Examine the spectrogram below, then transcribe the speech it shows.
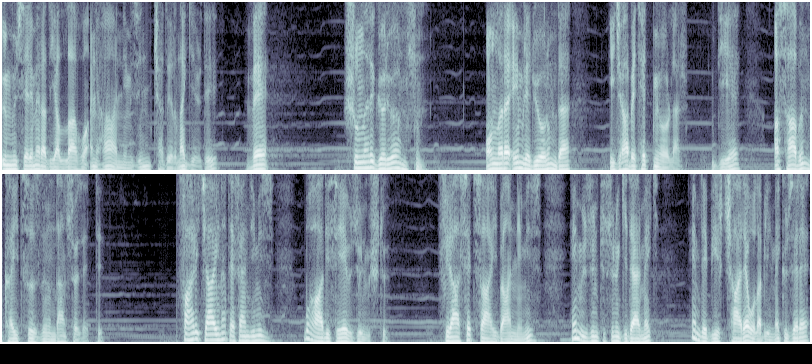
Ümmü Seleme radıyallahu anha annemizin çadırına girdi ve ''Şunları görüyor musun? Onlara emrediyorum da icabet etmiyorlar.'' diye ashabın kayıtsızlığından söz etti. Fahri Kainat Efendimiz bu hadiseye üzülmüştü. Firaset sahibi annemiz hem üzüntüsünü gidermek hem de bir çare olabilmek üzere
